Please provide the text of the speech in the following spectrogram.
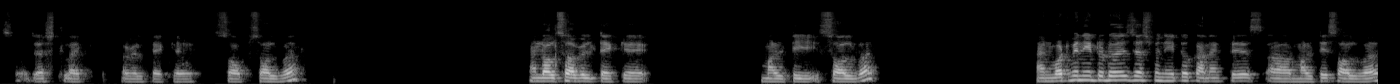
So just like I will take a SOP solver. And also I will take a multi-solver. And what we need to do is just we need to connect this uh, multi-solver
